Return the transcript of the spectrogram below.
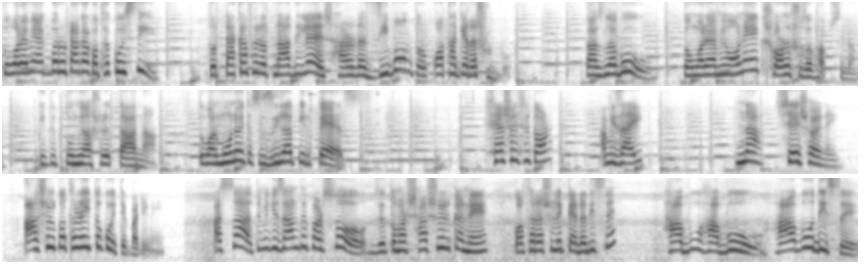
তোমার আমি একবারও টাকার কথা কইছি? তোর টাকা ফেরত না দিলে সারাটা জীবন তোর কথা কেরা শুনব কাজলাবু, তোমারে আমি অনেক সরল সোজা ভাবছিলাম, কিন্তু তুমি আসলে তা না। তোমার মনে হইতেছে জিলাপির প্যাস শেষ হয়েছে তোর? আমি যাই। না, শেষ হয় নাই। আসল কথাটাই তো কইতে পারিনি। আচ্ছা তুমি কি জানতে পারছ যে তোমার শাশুড়ির কানে কথাটা আসলে কেডা দিছে? হাবু হাবু হাবু দিছে।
